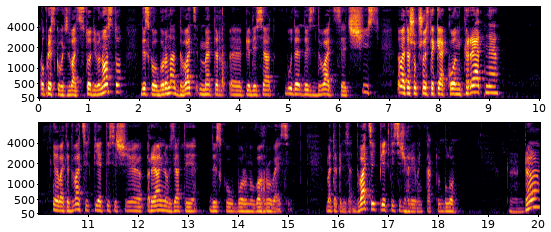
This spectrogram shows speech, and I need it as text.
Оприскувач 20 190, дискова борона 20 метр е, 50, буде десь 26. Давайте, щоб щось таке конкретне. І давайте 25 тисяч е, реально взяти дискову борону в агровесі. Метр 50. 25 тисяч гривень. Так, тут було. Та-да.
